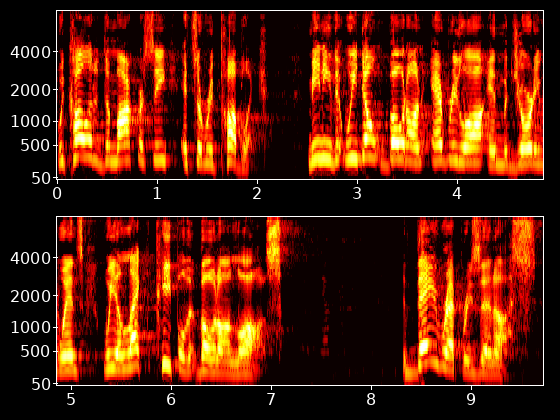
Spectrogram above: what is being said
We call it a democracy, it's a republic, meaning that we don't vote on every law and majority wins. We elect people that vote on laws. They represent us.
